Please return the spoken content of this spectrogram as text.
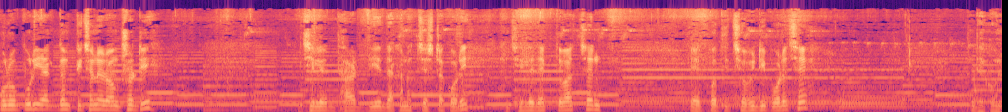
পুরোপুরি একদম পিছনের অংশটি। ঝিলের ধার দিয়ে দেখানোর চেষ্টা করি। ঝিলে দেখতে পাচ্ছেন, এর প্রতিচ্ছবিটি পড়েছে। দেখুন।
